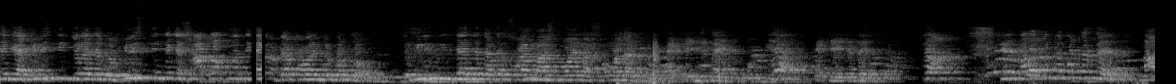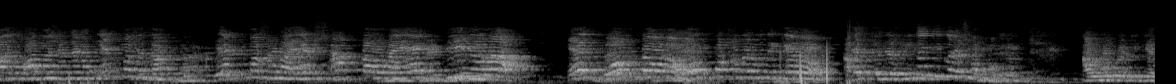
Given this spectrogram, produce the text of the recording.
থেকে ফিলিস্তিন চলে যাবে। ফিলিস্তিন থেকে সাত আসমান থেকে ব্যবসা বাণিজ্য করতো। তো ফিলিস্তিন যাইতে তাদের ছয় মাস নয় মাস সময় লাগতো যাই দিয়া এসে যাই সে তারা চিন্তা করতেছে না হয় ছয় মাসের জায়গায় এক মাসে যাক এক মাসও না এক সপ্তাহ না এক দিনও না এক ঘন্টাও না অল্প সময়ের মধ্যে গেল এটা কি করে সম্ভব? আবু বকর কি দিয়ে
